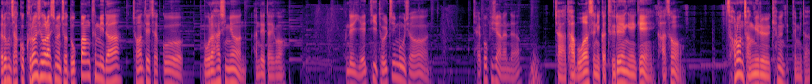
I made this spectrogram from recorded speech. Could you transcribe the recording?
여러분 자꾸 그런 식으로 하시면 저 녹방 틉니다. 저한테 자꾸 뭐라 하시면 안 되겠다 이거. 근데 예티 돌진 모션 잘 뽑히지 않았나요? 자 다 모았으니까 드랭에게 가서 설원 장미를 캐면 됩니다.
